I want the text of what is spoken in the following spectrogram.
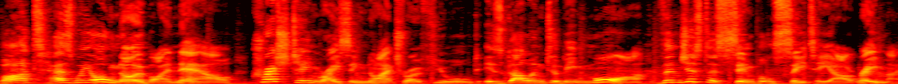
But, as we all know by now, Crash Team Racing Nitro Fueled is going to be more than just a simple CTR remake.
